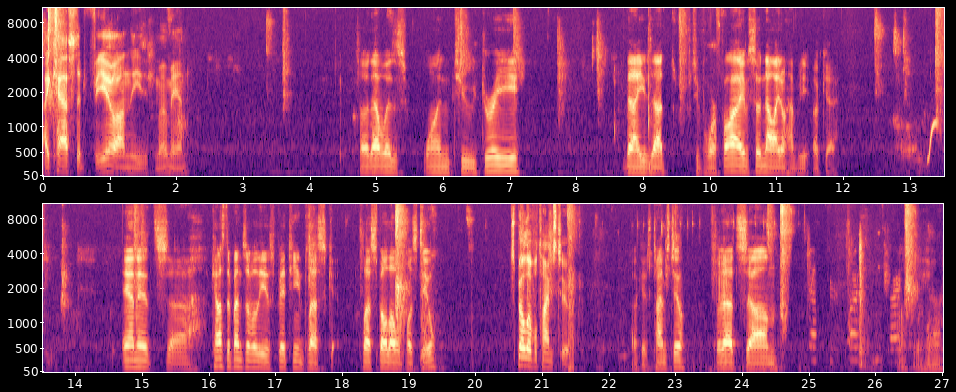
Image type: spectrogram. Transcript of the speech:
I casted fear on the merman. So that was one, two, three. Then I use that two, four, five. So now I don't have any. Okay. And it's uh, cast defensively is 15 plus plus spell level plus two. Spell level times two. Okay, it's times two. So that's um. Let's see here.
